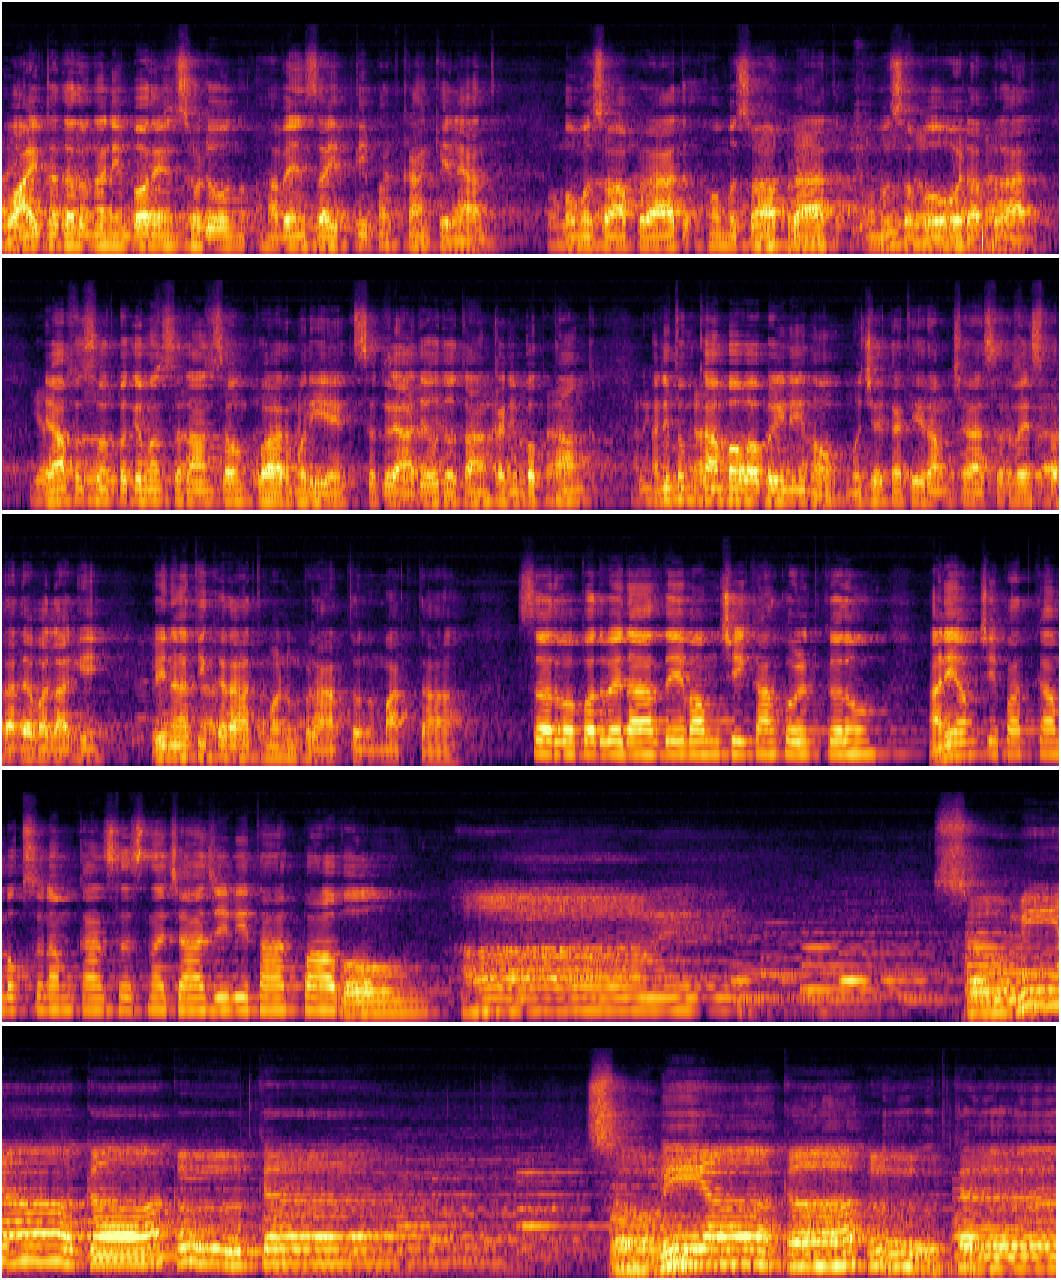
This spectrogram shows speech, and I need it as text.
वायट धरून आनी बरें सोडून हांवें जायतीं पातकां केल्यांत. हो म्हजो अपराध हो म्हजो अपराध हो म्हजो भोव व्हड अपराध. ह्या पसोर भगवंत सदांत संकवार मरयेक सगळ्या देवदूतांक आनी भक्तांक आनी तुमकां भावा भयणीनो म्हजे खातीर आमच्या सर्वेस्परा देवा लागीं विनंती करात म्हूण प्रार्थन मागता. सर्व पदवेदार देव आमची काकुळट करूं आनी आमची पातकां बगसून आमकां ससनाच्या जिविताक पावो. आमेन. सोमिया Somia kakutka Krista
